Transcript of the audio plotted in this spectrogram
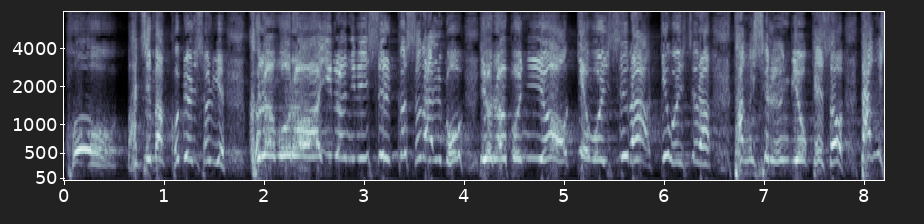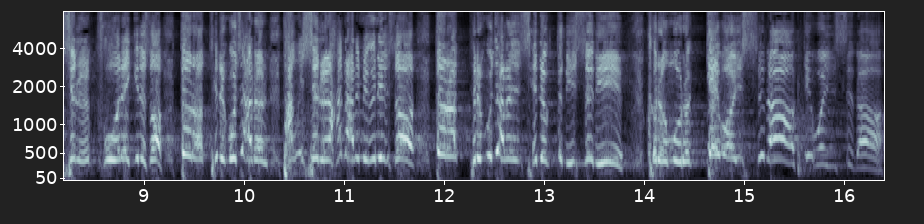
그 마지막 고별 설계. 그러므로 이런 일이 있을 것을 알고 여러분이요 깨워 있으라 깨워 있으라. 당신을 미혹해서 당신을 구원의 길에서 떨어뜨리고자 하는 당신을 하나님의 은혜에서 떨어뜨리고자 하는 세력들이 있으니 그러므로 깨워 있으라 깨워 있으라.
